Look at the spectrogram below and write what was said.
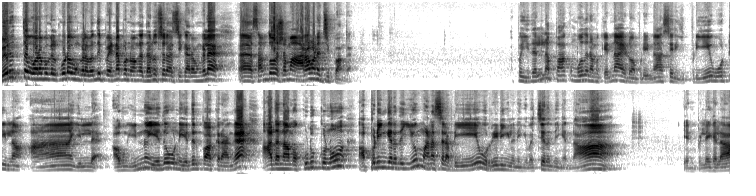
வெறுத்த உறவுகள் கூட உங்களை வந்து இப்போ என்ன பண்ணுவாங்க? தனுசு ராசிக்காரவங்களை சந்தோஷமாக அரவணைச்சிப்பாங்க. அப்போ இதெல்லாம் பார்க்கும்போது நமக்கு என்ன ஆகிடும் அப்படின்னா சரி இப்படியே ஓட்டிடலாம். ஆ இல்லை. அவங்க இன்னும் ஏதோ ஒன்று எதிர்பார்க்குறாங்க. அதை நாம் கொடுக்கணும் அப்படிங்கிறதையும் மனசில் அப்படியே ஒரு ரீடிங்கில் நீங்கள் வச்சுருந்தீங்கன்னா என் பிள்ளைகளா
